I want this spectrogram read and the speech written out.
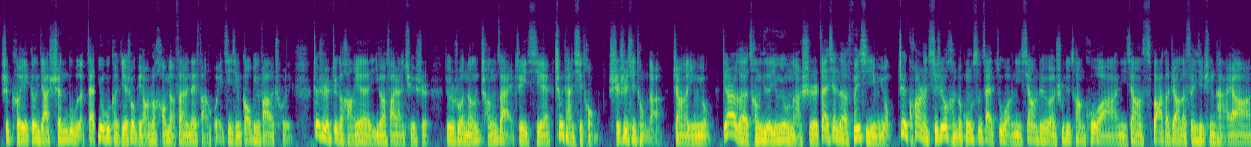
是可以更加深度的，在用户可接受，比方说毫秒范围内返回进行高并发的处理，这是这个行业的一个发展趋势，就是说能承载这些生产系统、实时系统的。这样的应用，第二个层级的应用呢是在线的分析应用这块呢，其实有很多公司在做。你像这个数据仓库啊，你像 Spark 这样的分析平台呀，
